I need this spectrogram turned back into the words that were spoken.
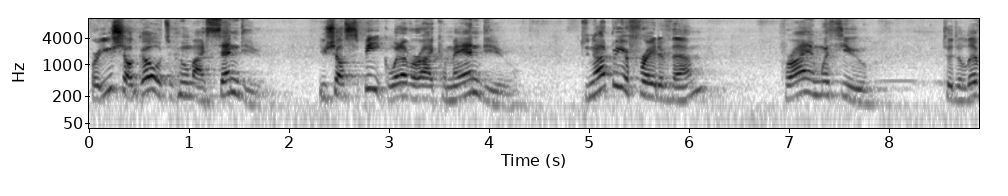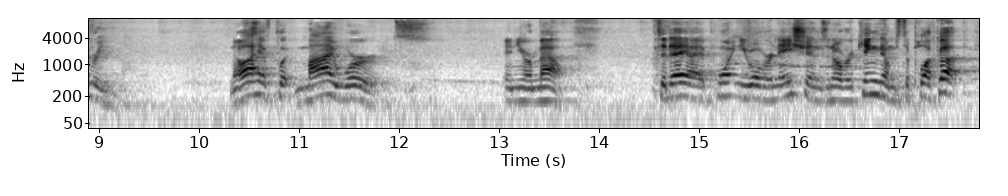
for you shall go to whom I send you. You shall speak whatever I command you. Do not be afraid of them, for I am with you to deliver you. Now I have put my words in your mouth. Today I appoint you over nations and over kingdoms to pluck up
